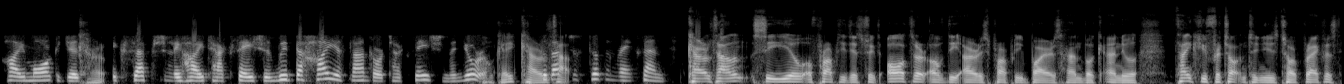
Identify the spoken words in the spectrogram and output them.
high mortgages, Carol- exceptionally high taxation, with the highest landlord taxation in Europe. Okay, Carol. So that Ta- just doesn't make sense. Carol Tallon, CEO of Property District, author of the Irish Property Buyers Handbook Annual. Thank you for talking to News Talk Breakfast.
